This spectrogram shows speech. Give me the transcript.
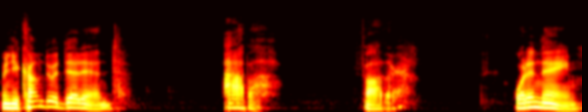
when you come to a dead end, Abba, Father. What a name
